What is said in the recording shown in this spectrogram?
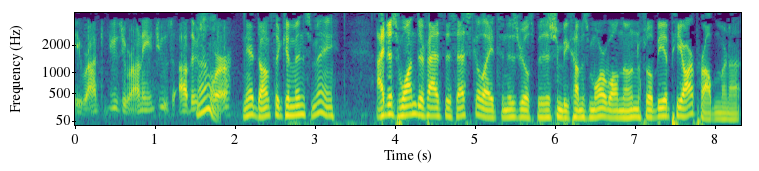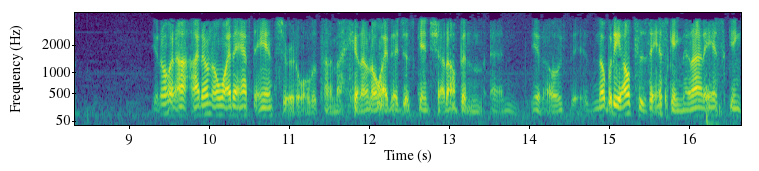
Iraqi Jews, Iranian Jews, others oh. were. Yeah, don't have to convince me. I just wonder if as this escalates and Israel's position becomes more well known, if it'll be a PR problem or not. You know what? I, I don't know why they have to answer it all the time. I, I don't know why they just can't shut up and and you know nobody else is asking. They're not asking.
